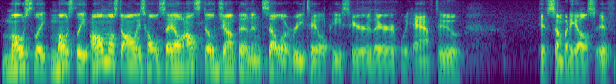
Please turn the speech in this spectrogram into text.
mostly, mostly, almost always wholesale. I'll still jump in and sell a retail piece here or there if we have to. If somebody else, if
